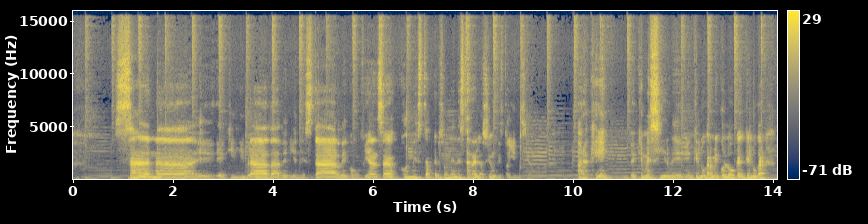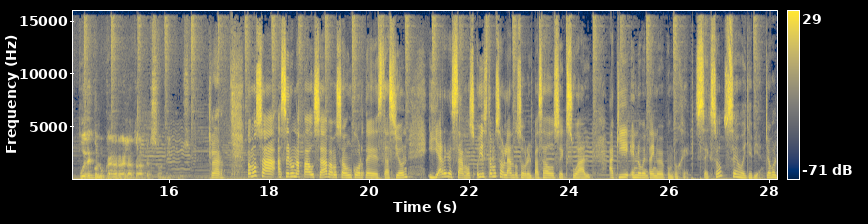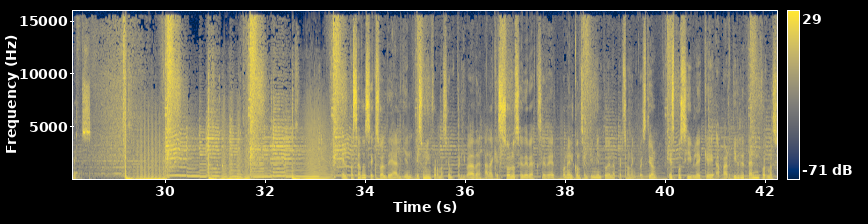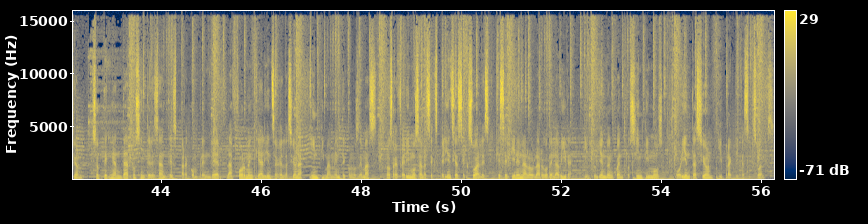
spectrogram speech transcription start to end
sana, eh, equilibrada, de bienestar, de confianza con esta persona en esta relación que estoy iniciando. ¿Para qué? ¿De qué me sirve? ¿En qué lugar me coloca? ¿En qué lugar puede colocar a la otra persona incluso? Claro. Vamos a hacer una pausa, vamos a un corte de estación y ya regresamos. Hoy estamos hablando sobre el pasado sexual aquí en 99.g. Sexo se oye bien. Ya volvemos. El pasado sexual de alguien es una información privada a la que solo se debe acceder con el consentimiento de la persona en cuestión. Es posible que a partir de tal información se obtengan datos interesantes para comprender la forma en que alguien se relaciona íntimamente con los demás. Nos referimos a las experiencias sexuales que se tienen a lo largo de la vida, incluyendo encuentros íntimos, orientación y prácticas sexuales.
